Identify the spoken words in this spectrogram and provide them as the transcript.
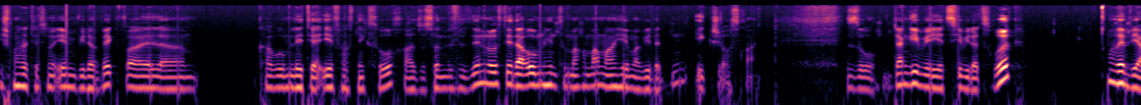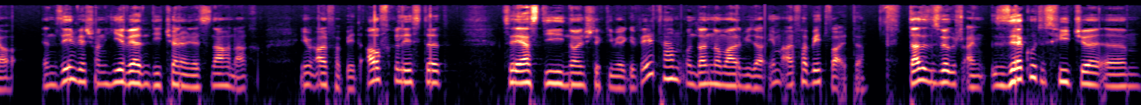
Ich mache das jetzt nur eben wieder weg, weil ähm, Kaboom lädt ja eh fast nichts hoch. Also ist ein bisschen sinnlos, den da oben hinzumachen. Machen wir hier mal wieder den XJOS rein. So, dann gehen wir jetzt hier wieder zurück. Und wenn wir, dann sehen wir schon, hier werden die Channel jetzt nach und nach im Alphabet aufgelistet. Zuerst die neun Stück, die wir gewählt haben und dann nochmal wieder im Alphabet weiter. Das ist wirklich ein sehr gutes Feature. Ähm,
